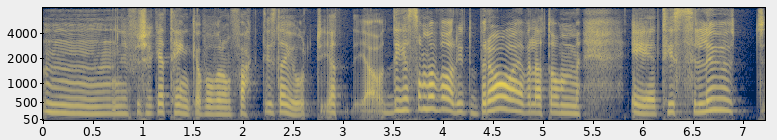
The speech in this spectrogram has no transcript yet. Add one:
mm, jag försöker tänka på vad de faktiskt har gjort. Ja, ja, det som har varit bra är väl att de eh, till slut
